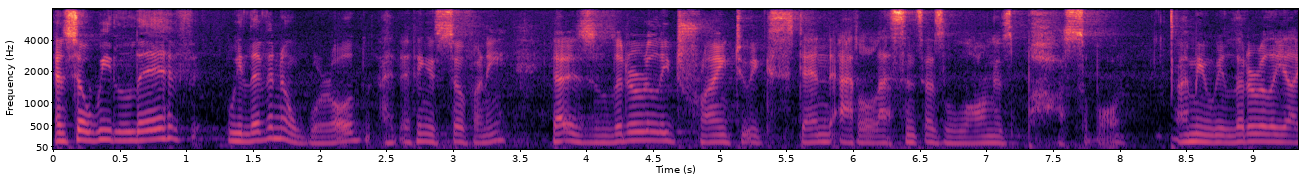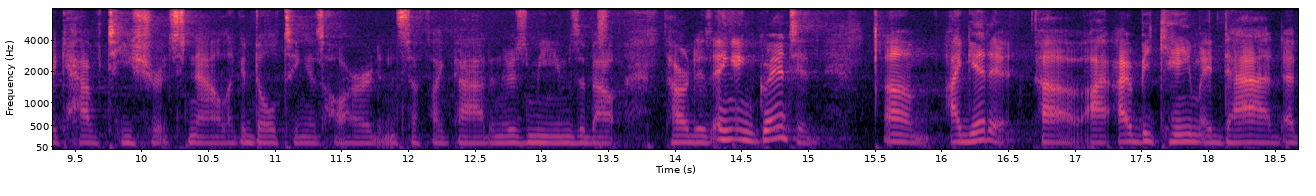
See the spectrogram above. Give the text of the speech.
And so we live, we live in a world, I think it's so funny, that is literally trying to extend adolescence as long as possible. I mean, we literally like have T-shirts now, like adulting is hard and stuff like that. And there's memes about how it is. And, and granted, um, I get it. Uh, I, I, became a dad at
